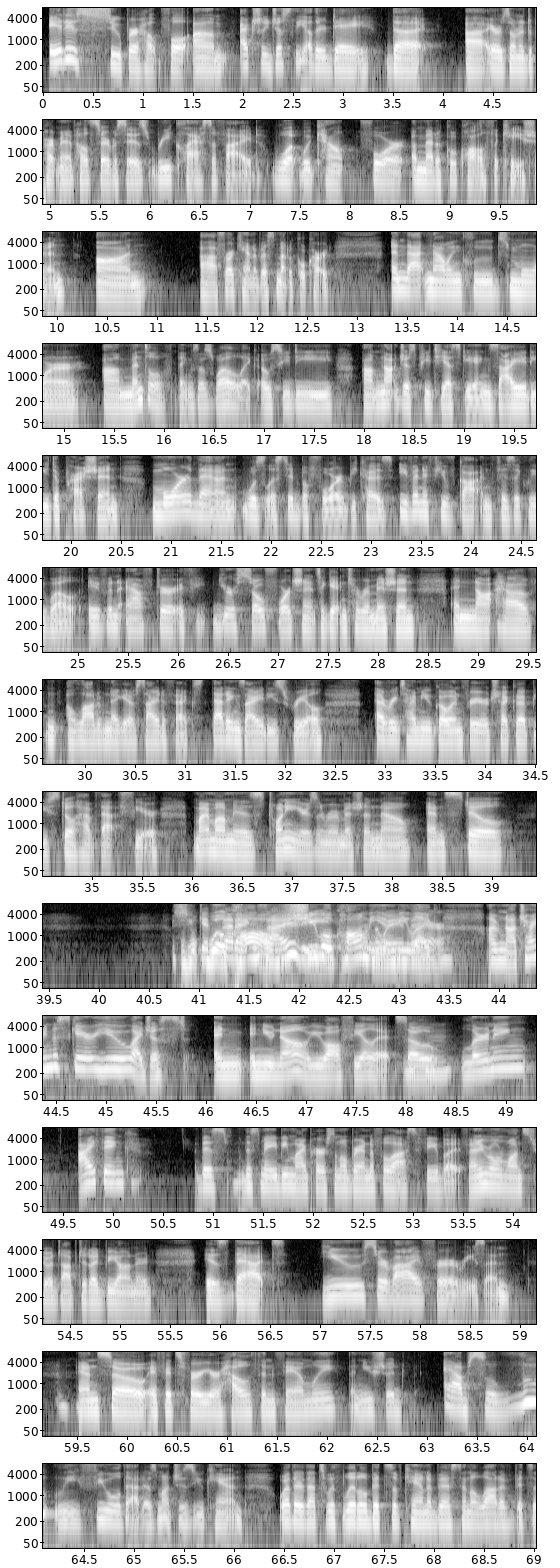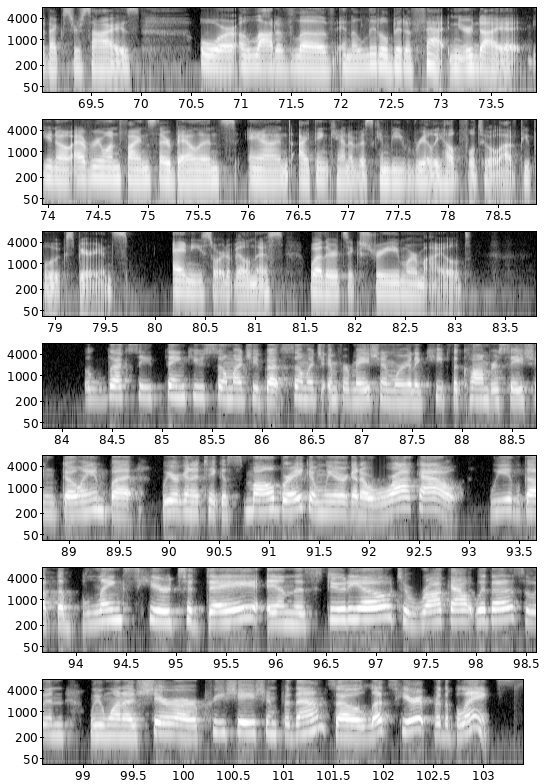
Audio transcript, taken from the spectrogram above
It is super helpful. Um, actually, just the other day, the uh, Arizona Department of Health Services reclassified what would count for a medical qualification on uh, for a cannabis medical card, and that now includes more um, mental things as well, like OCD, um, not just PTSD, anxiety, depression, more than was listed before. Because even if you've gotten physically well, even after, if you're so fortunate to get into remission and not have a lot of negative side effects, that anxiety is real every time you go in for your checkup, you still have that fear. My mom is 20 years in remission now and still she gets will that call. Anxiety she will call me and be there. like, I'm not trying to scare you. I just and and you know, you all feel it. So mm-hmm. learning, I think this this may be my personal brand of philosophy, but if anyone wants to adopt it, I'd be honored, is that you survive for a reason. Mm-hmm. And so, if it's for your health and family, then you should absolutely fuel that as much as you can, whether that's with little bits of cannabis and a lot of bits of exercise or a lot of love and a little bit of fat in your diet. You know, everyone finds their balance. And I think cannabis can be really helpful to a lot of people who experience any sort of illness, whether it's extreme or mild. Lexie, thank you so much. You've got so much information. We're going to keep the conversation going, but we are going to take a small break and we are going to rock out. We have got the Blankz here today in the studio to rock out with us, and we want to share our appreciation for them. So let's hear it for the Blankz.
